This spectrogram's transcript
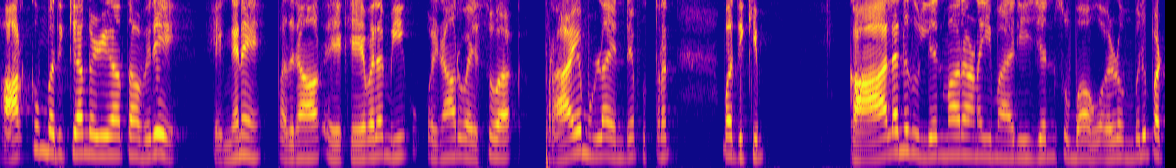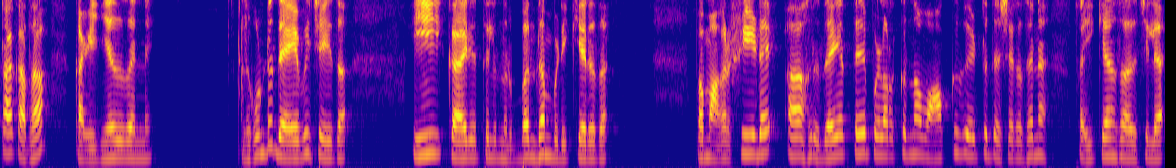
ആർക്കും വധിക്കാൻ കഴിയാത്ത അവരെ എങ്ങനെ പതിനാറ് കേവലം ഈ പതിനാറ് വയസ്സ് പ്രായമുള്ള എന്റെ പുത്രൻ വധിക്കും? കാലന് തുല്യന്മാരാണ് ഈ മാരീജൻ സുബാഹു അവരുടെ മുമ്പിൽ പെട്ട കഥ കഴിഞ്ഞത് തന്നെ. അതുകൊണ്ട് ദയവ് ചെയ്ത് ഈ കാര്യത്തിൽ നിർബന്ധം പിടിക്കരുത്. അപ്പം മഹർഷിയുടെ ആ ഹൃദയത്തെ പിളർക്കുന്ന വാക്ക് കേട്ട് ദശരഥന് സഹിക്കാൻ സാധിച്ചില്ല.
